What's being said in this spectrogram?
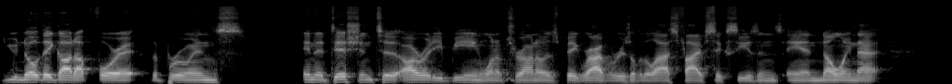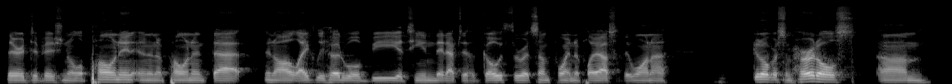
you know, they got up for it. The Bruins, in addition to already being one of Toronto's big rivalries over the last five, six seasons, and knowing that they're a divisional opponent and an opponent that in all likelihood will be a team they'd have to go through at some point in the playoffs if they want to get over some hurdles. Um,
